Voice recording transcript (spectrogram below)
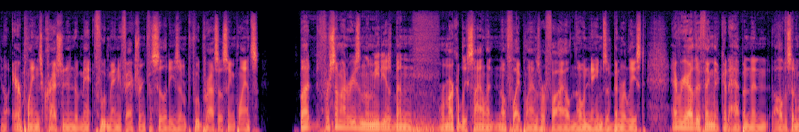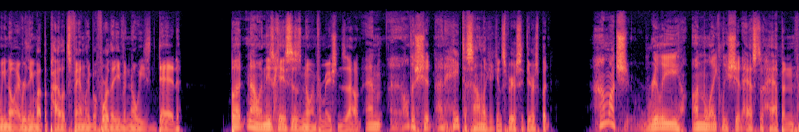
you know, airplanes crashing into ma- food manufacturing facilities and food processing plants, but for some odd reason, the media has been remarkably silent. No flight plans were filed. No names have been released. Every other thing that could happen, and all of a sudden we know everything about the pilot's family before they even know he's dead. But no, in these cases, no information's out. And uh, all this shit, I'd hate to sound like a conspiracy theorist, but how much really unlikely shit has to happen?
